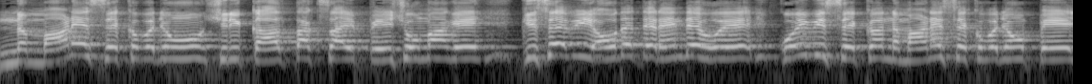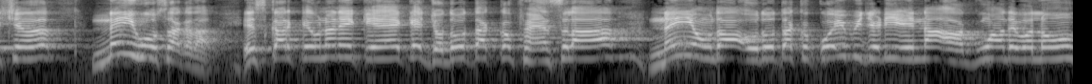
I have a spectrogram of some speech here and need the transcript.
ਨਿਮਾਣੇ ਸਿੱਖ ਵਜੋਂ ਸ਼੍ਰੀ ਅਕਾਲ ਤਖਤ ਸਾਹਿਬ ਪੇਸ਼ ਹੋਵਾਂਗੇ। ਕਿਸੇ ਵੀ ਅਹੁਦੇ ਤੇ ਰਹਿੰਦੇ ਹੋਏ ਕੋਈ ਵੀ ਸਿੱਖ ਨਿਮਾਣੇ ਸਿੱਖ ਵਜੋਂ ਪੇਸ਼ ਨਹੀਂ ਹੋ ਸਕਦਾ। ਇਸ ਕਰਕੇ ਉਹਨਾਂ ਨੇ ਕਿਹਾ ਕਿ ਜਦੋਂ ਤੱਕ ਫੈਸਲਾ ਨਹੀਂ ਆਉਂਦਾ, ਉਦੋਂ ਤੱਕ ਕੋਈ ਵੀ ਜਿਹੜੀ ਇਹਨਾਂ ਆਗੂਆਂ ਦੇ ਵੱਲੋਂ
